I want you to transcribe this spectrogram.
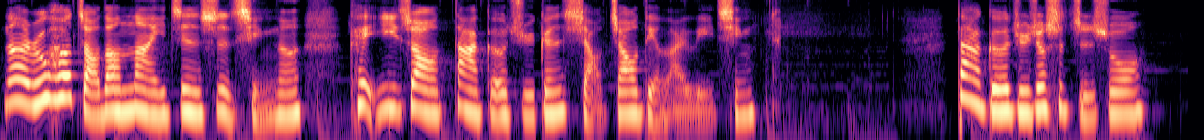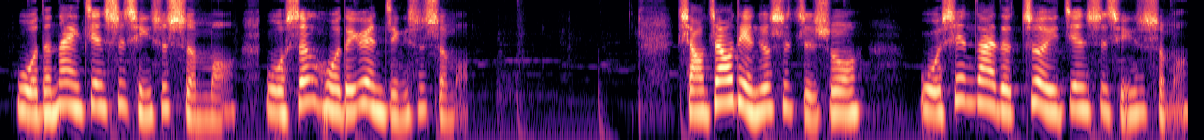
那如何找到那一件事情呢？可以依照大格局跟小焦点来理清。大格局就是指说我的那一件事情是什么，我生活的愿景是什么。小焦点就是指说。我现在的这一件事情是什么？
